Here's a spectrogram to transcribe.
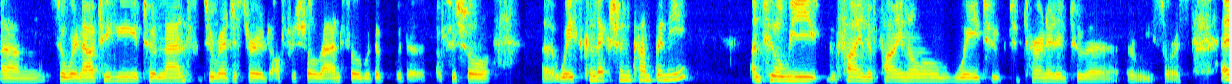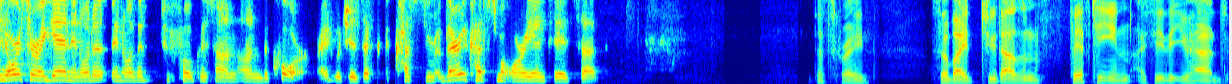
Um, so we're now taking it to a land to register an official landfill with a with an official a waste collection company until we find a final way to to turn it into a, a, resource. And also again in order in order to focus on on the core right which is a, customer very customer oriented service that's great. So by 2015 i see that you had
